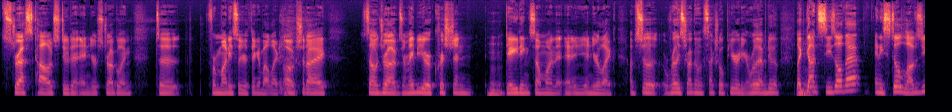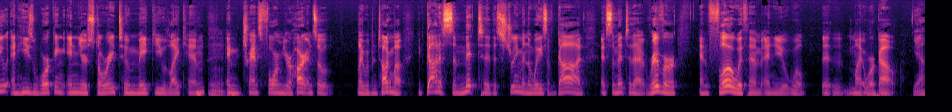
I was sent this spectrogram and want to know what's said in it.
stressed college student and you're struggling to for money. So you're thinking about like, oh, should I sell drugs? Or maybe you're a Christian Mm-hmm. dating someone and, and you're like, I'm still really struggling with sexual purity. Or really, I'm doing like mm-hmm. God sees all that and he still loves you and he's working in your story to make you like him mm. and transform your heart. And so like we've been talking about, you've got to submit to the stream and the ways of God and submit to that river and flow with Him, and you will it might work out Yeah.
